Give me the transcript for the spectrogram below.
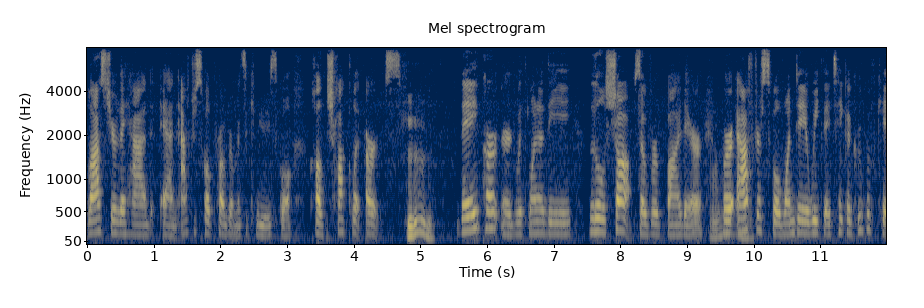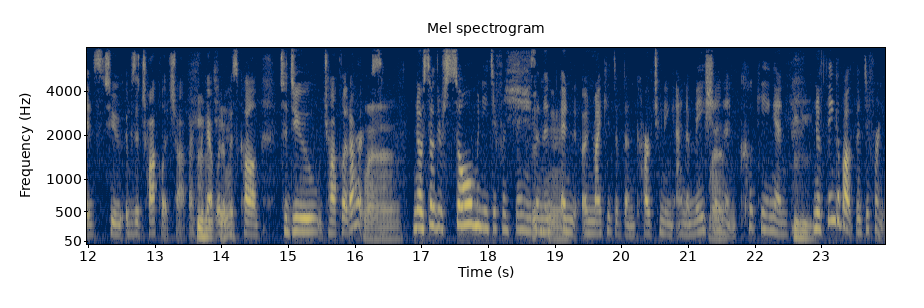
last year they had an after school program it's a community school called chocolate arts Mhm. they partnered with one of the little shops over by there where Mm. after school one day a week they take a group of kids to it was a chocolate shop i forget what it was called to do chocolate arts Wow. no, so there's so many different things, and then and, and my kids have done cartooning, animation, Wow. and cooking, and Mhm. you know, think about the different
